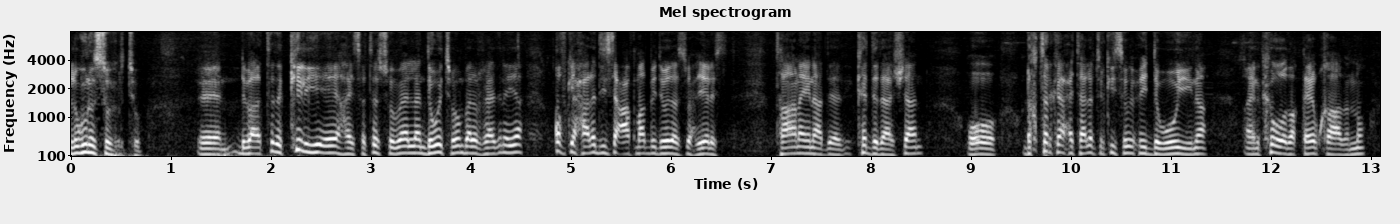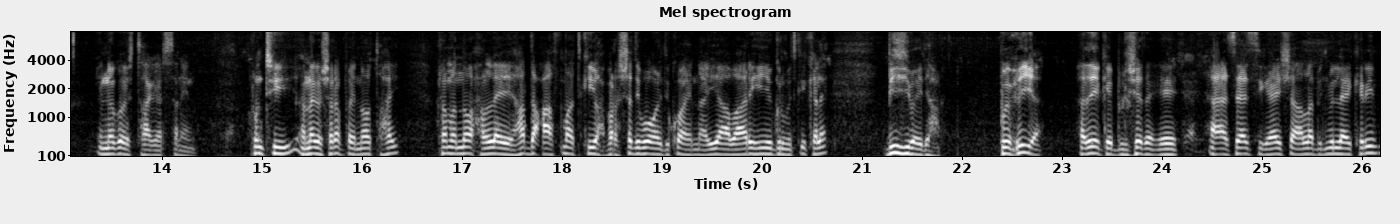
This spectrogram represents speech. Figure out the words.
Laguna soo hirto dhibaatada keliya ee haysata somalilan dawo jaban baa la raadinaya. Qofkii xaaladiisa caafimaad bay dawadaas waxyeelaysa taana inaad ka dadaashaan oo dhakhtarka xitaa laftarkiisa wixii dawooyina aynu ka wada qayb qaadanno inagoo istaageersanayno runtii annaga sharaf bay noo tahay. Ramadna waxaan leeyahay hadda caafimaadkii waxbarashadiiba waan idinku haynaa iyo abaarihii iyo gurmadkii kale biyihii baa idin hadhay buuxiya adeega bulshada ee aasaasiga insha allah bismillahi kariim.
